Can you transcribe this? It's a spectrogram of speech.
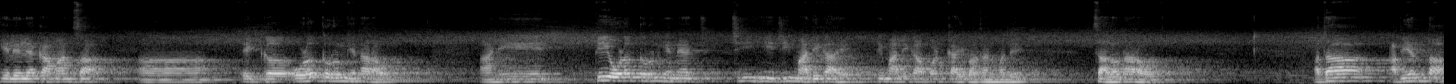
केलेल्या कामांचा एक ओळख करून घेणार आहोत. आणि ती ओळख करून घेण्याची ही जी मालिका आहे ती मालिका आपण काही भागांमध्ये चालवणार आहोत. आता अभियंता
